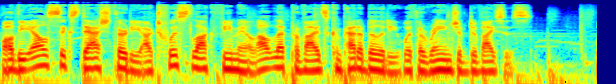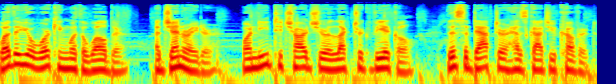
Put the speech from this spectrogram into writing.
while the L6-30R twist lock female outlet provides compatibility with a range of devices. Whether you're working with a welder, a generator, or need to charge your electric vehicle, this adapter has got you covered.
